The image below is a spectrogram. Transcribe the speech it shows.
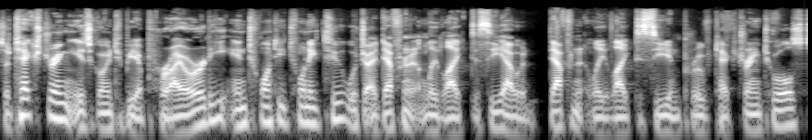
So, texturing is going to be a priority in 2022, which I definitely like to see. I would definitely like to see improved texturing tools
